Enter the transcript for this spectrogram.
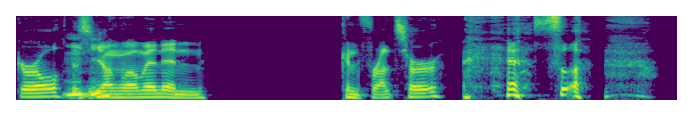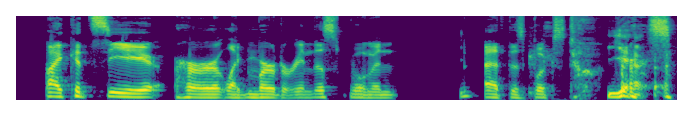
girl, this Mhm. young woman, and confronts her. So, I could see her like murdering this woman at this bookstore. yes,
